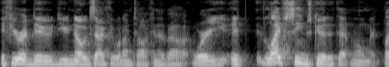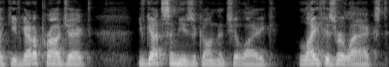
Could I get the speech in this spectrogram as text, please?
If you're a dude, you know exactly what I'm talking about. Where you, it life seems good at that moment. Like you've got a project, you've got some music on that you like. Life is relaxed,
